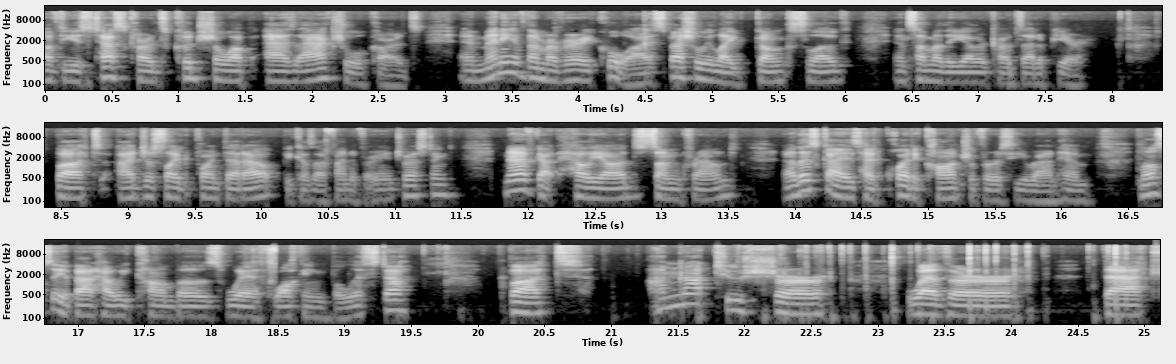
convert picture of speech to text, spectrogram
of these test cards could show up as actual cards. And many of them are very cool. I especially like Gunk Slug and some of the other cards that appear. But I'd just like to point that out because I find it very interesting. Now I've got Heliod Suncrowned. Now this guy has had quite a controversy around him, mostly about how he combos with Walking Ballista. But I'm not too sure whether that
